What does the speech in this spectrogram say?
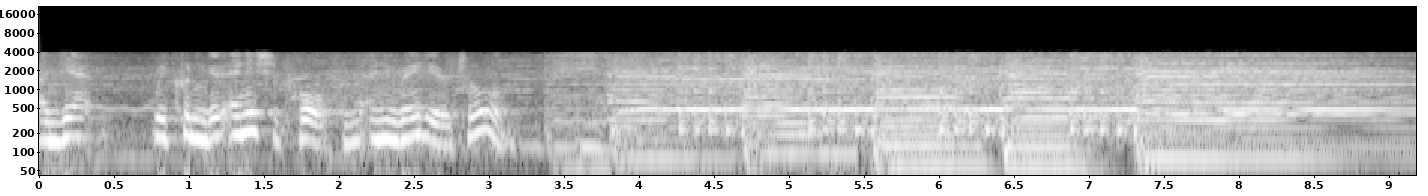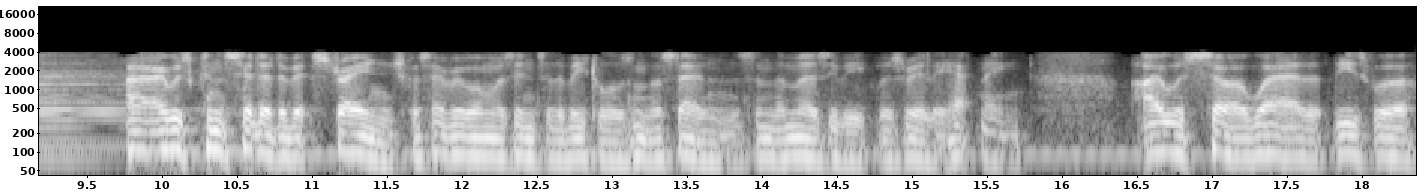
and yet we couldn't get any support from any radio at all. I was considered a bit strange because everyone was into the Beatles and the Stones and the Merseybeat was really happening. I was so aware that these were,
